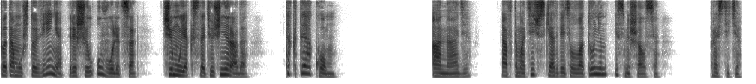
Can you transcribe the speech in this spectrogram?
потому что Веня решил уволиться, чему я, кстати, очень рада. Так ты о ком? О Наде. Автоматически ответил Латунин и смешался. Простите,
